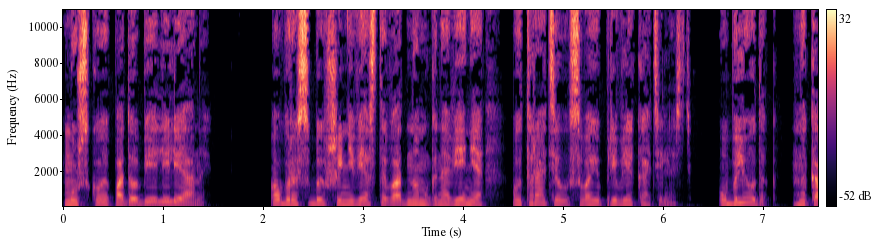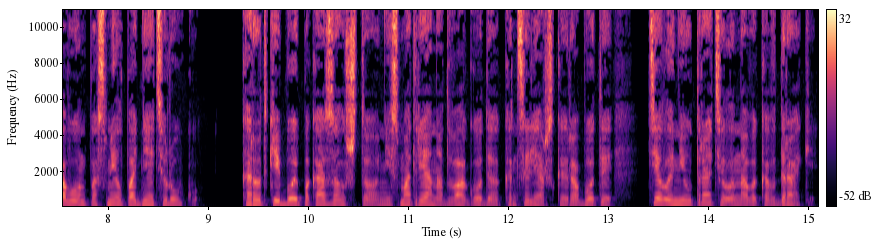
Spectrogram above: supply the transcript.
мужское подобие Лилианы. Образ бывшей невесты в одно мгновение утратил свою привлекательность. Ублюдок, на кого он посмел поднять руку. Короткий бой показал, что, несмотря на два года канцелярской работы, тело не утратило навыков драки.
